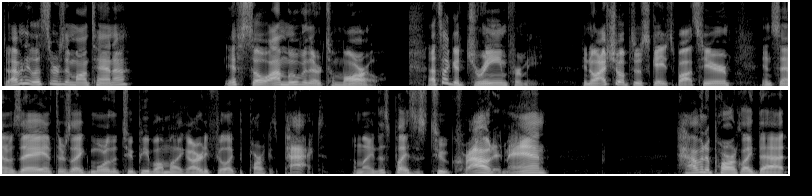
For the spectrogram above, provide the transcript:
Do I have any listeners in Montana? If so, I'm moving there tomorrow. That's like a dream for me. You know, I show up to skate spots here in San Jose. And if there's like more than two people, I'm like, I already feel like the park is packed. I'm like, this place is too crowded, man. Having a park like that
